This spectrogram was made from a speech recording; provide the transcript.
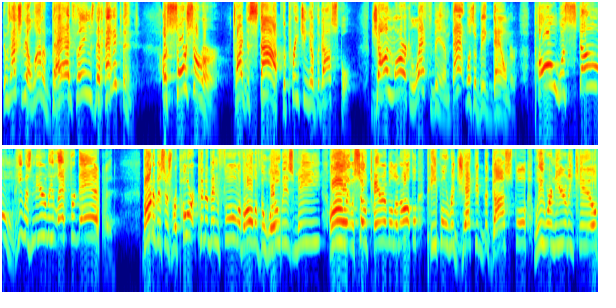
there was actually a lot of bad things that happened. A sorcerer tried to stop the preaching of the gospel. John Mark left them. That was a big downer. Paul was stoned. He was nearly left for dead. Barnabas' report could have been full of all of the woe is me. Oh, it was so terrible and awful. People rejected the gospel. We were nearly killed.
